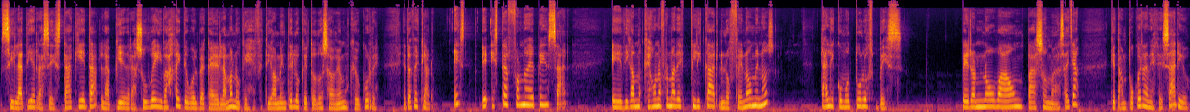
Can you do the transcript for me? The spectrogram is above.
si la Tierra se está quieta, la piedra sube y baja y te vuelve a caer en la mano, que es efectivamente lo que todos sabemos que ocurre. Entonces, claro, esta forma de pensar, eh, digamos que es una forma de explicar los fenómenos tal y como tú los ves, pero no va un paso más allá. que tampoco era necesario,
